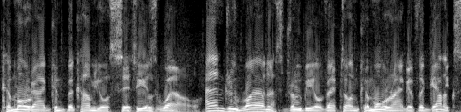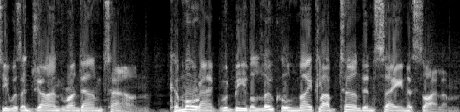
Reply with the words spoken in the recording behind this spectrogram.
Commorragh can become your city as well. Andrew Ryan Asdrubael on Commorragh if the galaxy was a giant rundown town. Commorragh would be the local nightclub turned insane asylum.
